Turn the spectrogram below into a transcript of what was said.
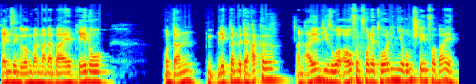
Rensing irgendwann mal dabei, Breno. Und dann legt dann mit der Hacke an allen, die so auf und vor der Torlinie rumstehen, vorbei.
